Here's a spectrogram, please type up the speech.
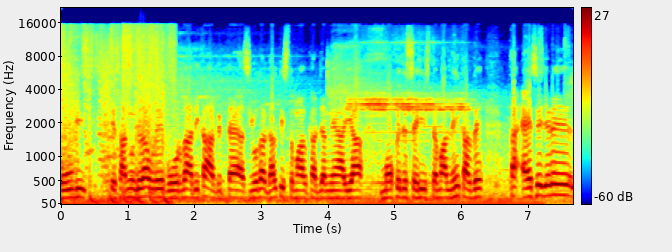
ਹੋਊਗੀ ਕਿ ਸਾਨੂੰ ਜਿਹੜਾ ਉਰੇ ਬੋਰਡ ਦਾ ਅਧਿਕਾਰ ਦਿੱਤਾ ਹੈ, ਅਸੀਂ ਉਹਦਾ ਗਲਤ ਇਸਤੇਮਾਲ ਕਰ ਜਾਂਦੇ ਆ ਜਾਂ ਮੌਕੇ ਤੇ ਸਹੀ ਇਸਤੇਮਾਲ ਨਹੀਂ ਕਰਦੇ, ਤਾਂ ਐਸੇ ਜਿਹੜੇ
